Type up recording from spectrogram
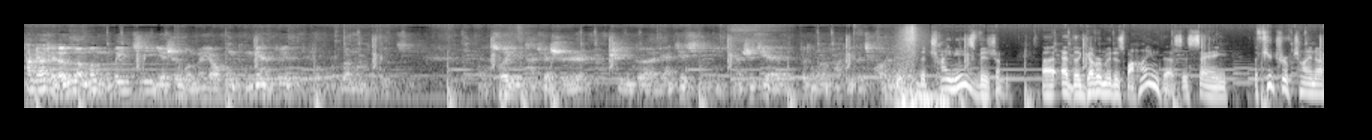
它描写的噩梦、危机也是我们要共同面对的这种噩梦和危机，呃，所以它确实。The Chinese vision, uh, and the government is behind this, is saying the future of China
